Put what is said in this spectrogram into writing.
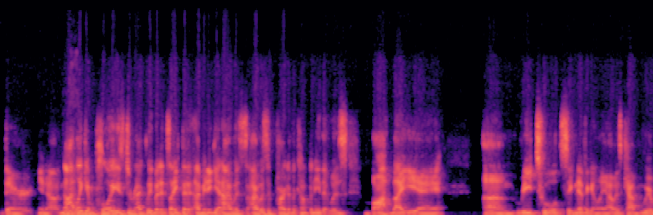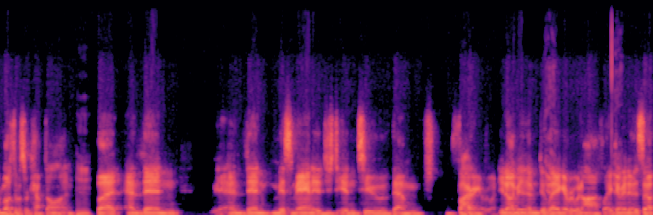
their you know not like employees directly but it's like the i mean again i was i was a part of a company that was bought by ea um retooled significantly i was kept we were most of us were kept on Hmm. but and then and then mismanaged into them firing everyone you know what i mean? And Yeah. delaying everyone off like Yeah. i mean so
